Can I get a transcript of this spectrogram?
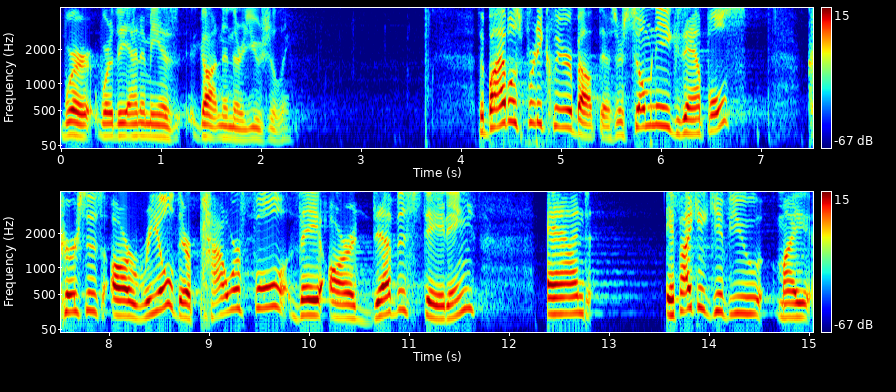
where, where the enemy has gotten in there usually. The Bible's pretty clear about this. There's so many examples. Curses are real, they're powerful, they are devastating. And if I could give you my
